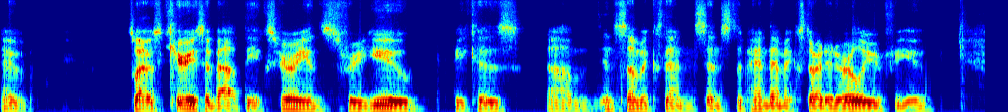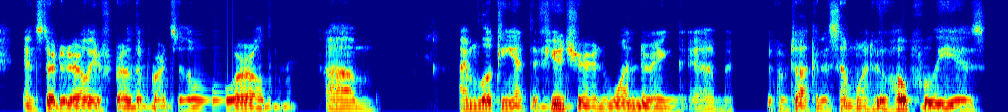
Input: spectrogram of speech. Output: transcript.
uh, so i was curious about the experience for you because um, in some extent since the pandemic started earlier for you and started earlier for other mm-hmm. parts of the world. Mm-hmm. Um, I'm looking at the mm-hmm. future and wondering um, if I'm talking to someone who hopefully is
